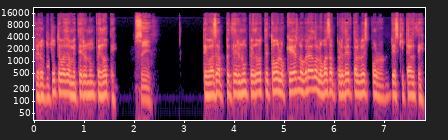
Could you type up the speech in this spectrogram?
pero tú te vas a meter en un pedote. Sí. Te vas a meter en un pedote, todo lo que has logrado lo vas a perder tal vez por desquitarte.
